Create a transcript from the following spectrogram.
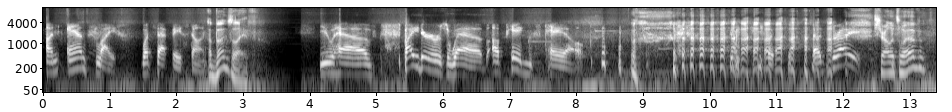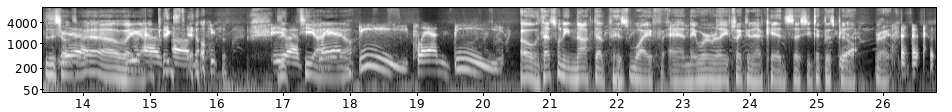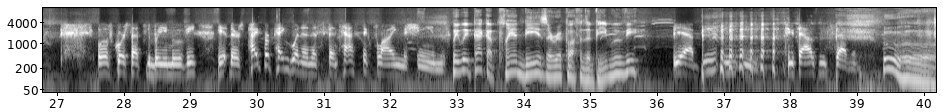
an ant's life. What's that based on? A Bug's Life. You have spider's web, a pig's tail. That's right. Charlotte's Web? Is it Charlotte's Yeah. Web? Oh you god, have Pig's um, Tail. you have TIAL? Plan B. Plan B. Oh, that's when he knocked up his wife, and they weren't really expecting to have kids, so she took this pill. Right. Well, of course, that's the B movie. It- There's Piper Penguin and his fantastic flying machines. Wait, wait, back up. Plan B is a ripoff of the B movie? Yeah, B E E, 2007. Ooh.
